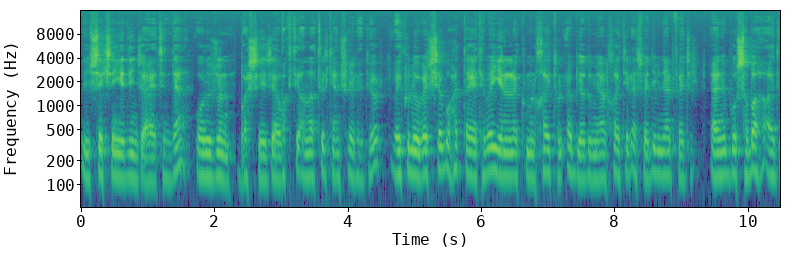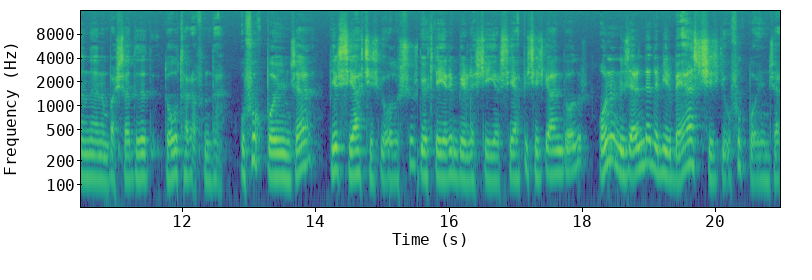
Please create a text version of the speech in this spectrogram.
187. ayetinde orucun başlayacağı vakti anlatırken şöyle diyor. Ve kulû veşrebu hatta yetebeyyene lekumul haytul ebyadu minel haytil esvedi minel fecr. Yani bu sabah aydınlığının başladığı doğu tarafında ufuk boyunca bir siyah çizgi oluşur. Gökte yerin birleştiği yer siyah bir çizgi halinde olur. Onun üzerinde de bir beyaz çizgi ufuk boyunca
